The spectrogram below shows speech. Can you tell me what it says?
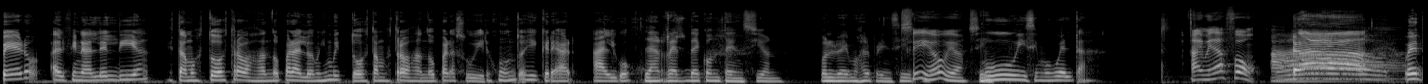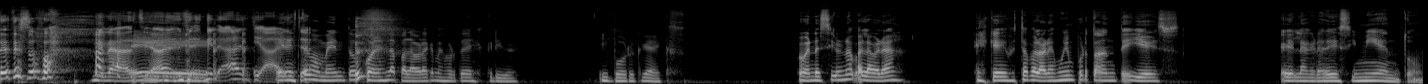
pero al final del día estamos todos trabajando para lo mismo y todos estamos trabajando para subir juntos y crear algo juntos. La red de contención. Volvemos al principio. Sí, obvio. Sí. Uy, hicimos vuelta. Ay, me da fomo. Ah, ¡Ah! Vente a este sofá. gracias. Eh, gracias. En este momento, ¿cuál es la palabra que mejor te describe? ¿Y por qué ex? A decir una palabra, es que esta palabra es muy importante y es el agradecimiento.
